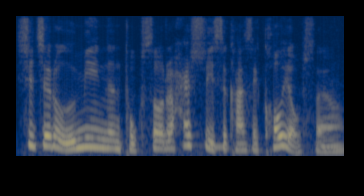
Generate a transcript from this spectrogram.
실제로 의미 있는 독서를 할 수 있을 가능성이 거의 없어요.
